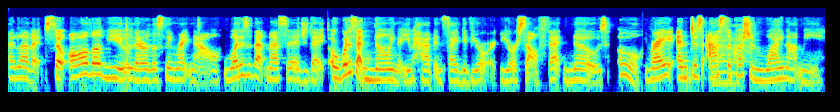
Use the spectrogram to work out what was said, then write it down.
I love it. So, all of you that are listening right now, what is it that message that, or what is that knowing that you have inside of your yourself that knows? Oh, right, and just ask yeah. the question, why not me?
